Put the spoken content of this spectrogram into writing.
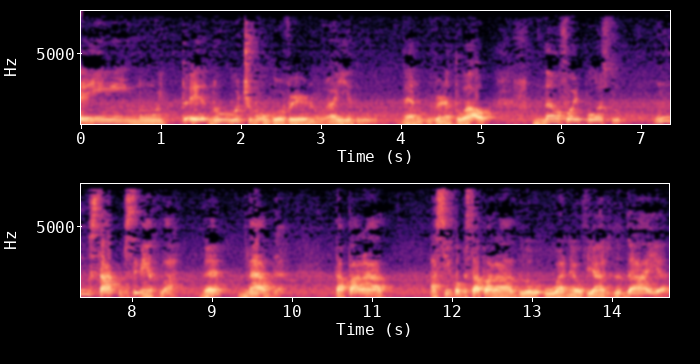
Tem muito. No último governo aí, do, né, no governo atual, não foi posto um saco de cimento lá. Né? Nada. Está parado assim como está parado o anel viário do Daia,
